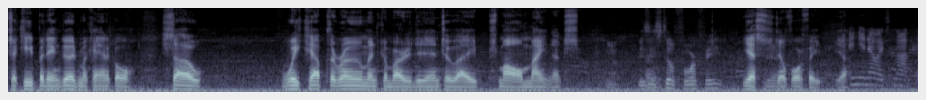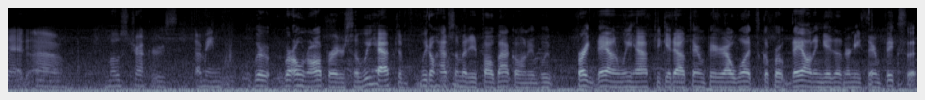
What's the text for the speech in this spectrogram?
to keep it in good mechanical. So we kept the room and converted it into a small maintenance. Is it still four feet? Yes, it's still four feet. Yeah. And you know, it's not that uh, most truckers. I mean, we're we're owner operators, so we have to. We don't have somebody to fall back on. If we break down, we have to get out there and figure out what's got broke down and get underneath there and fix it,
